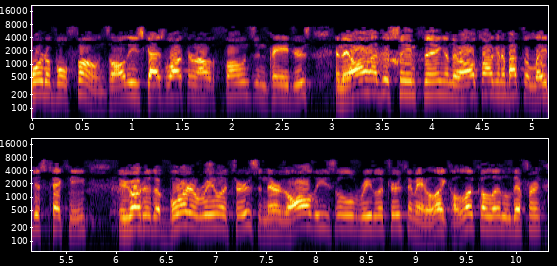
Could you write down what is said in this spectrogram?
portable phones. All these guys walking around with phones and pagers, and they all have the same thing, and they're all talking about the latest technique. You go to the board of realtors, and there's all these little realtors. They it look, look a little different.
